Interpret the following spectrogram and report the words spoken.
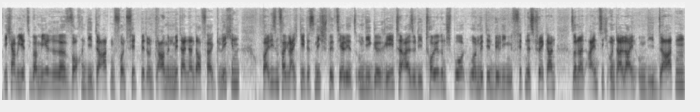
Ich habe jetzt über mehrere Wochen die Daten von Fitbit und Garmin miteinander verglichen. Bei diesem Vergleich geht es nicht speziell jetzt um die Geräte, also die teuren Sportuhren mit den billigen Fitness-Trackern, sondern einzig und allein um die Daten.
